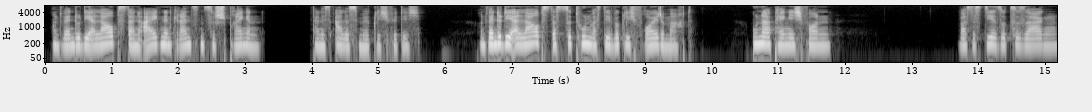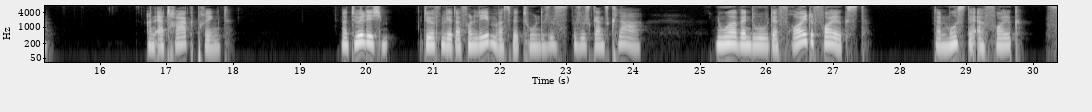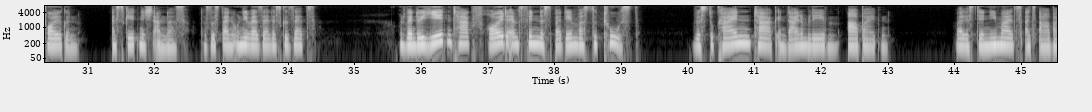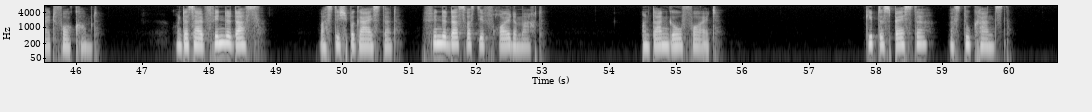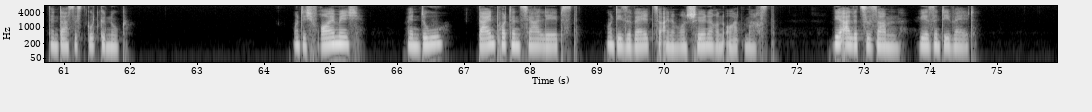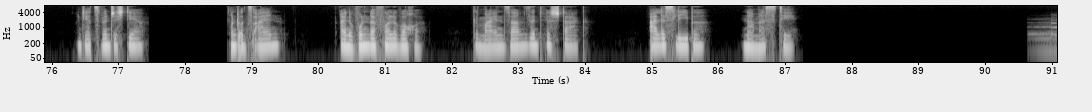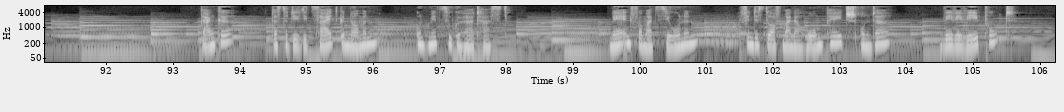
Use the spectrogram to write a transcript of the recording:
Und wenn du dir erlaubst, deine eigenen Grenzen zu sprengen, dann ist alles möglich für dich. Und wenn du dir erlaubst, das zu tun, was dir wirklich Freude macht, unabhängig von, was es dir sozusagen an Ertrag bringt. Natürlich dürfen wir davon leben, was wir tun. Das ist, das ist ganz klar. Nur wenn du der Freude folgst, dann muss der Erfolg folgen. Es geht nicht anders. Das ist ein universelles Gesetz. Und wenn du jeden Tag Freude empfindest bei dem, was du tust, wirst du keinen Tag in deinem Leben arbeiten, weil es dir niemals als Arbeit vorkommt. Und deshalb finde das, was dich begeistert. Finde das, was dir Freude macht. Und dann go for it. Gib das Beste, was du kannst, denn das ist gut genug. Und ich freue mich, wenn du dein Potenzial lebst und diese Welt zu einem schöneren Ort machst. Wir alle zusammen, wir sind die Welt. Und jetzt wünsche ich dir und uns allen eine wundervolle Woche. Gemeinsam sind wir stark. Alles Liebe. Namaste. Danke, dass du dir die Zeit genommen und mir zugehört hast. Mehr Informationen findest du auf meiner Homepage unter www.energie-zentrum.com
